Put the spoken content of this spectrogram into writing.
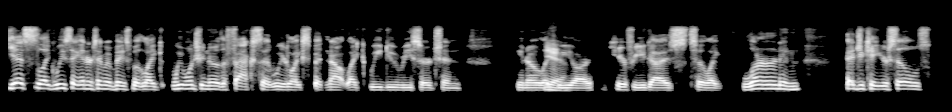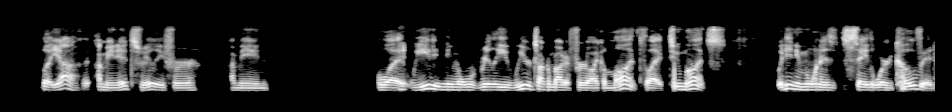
yes, like we say entertainment base, but like we want you to know the facts that we're like spitting out, like we do research and you know, like Yeah. we are here for you guys to like learn and educate yourselves. But yeah, I mean, it's really for, I mean, what we didn't even really, we were talking about it for like a month, like two months. We didn't even want to say the word COVID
